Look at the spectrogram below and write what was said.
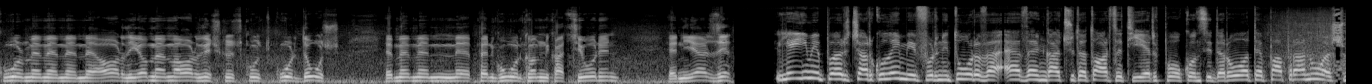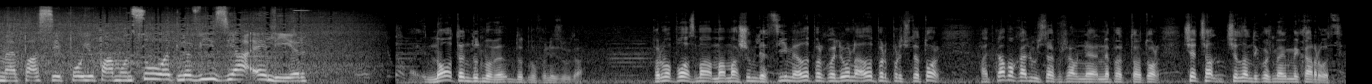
kur me me ardhë, jo me me ardhë vishë kështë kur dush, e me pengu komunikacionin e njerëzit. Lejimi për qarkullim i furnitorëve edhe nga qytetarë të tjerë po konsiderohet e papranueshme pasi po ju pamundësohet lëvizja e lirë. Natën duhet me furnizu këta. Për me pas ma shumë letësime edhe për kolona edhe për qytetarë. Hajt kah po kalon qëta për shembull nëpër trotuar, që qëllën dikush me karrocë.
